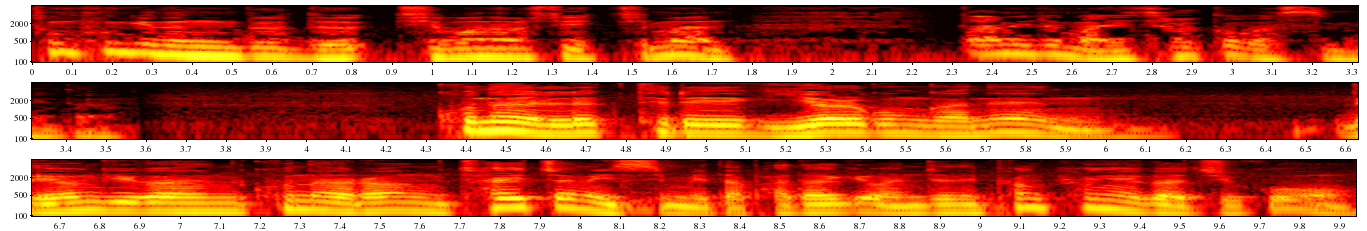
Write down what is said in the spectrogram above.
통풍 기능도 넣- 집어넣을 수 있지만 땀이 좀 많이 찰 것 같습니다. 코나 일렉트릭 2열 공간은 내연기관 코나랑 차이점이 있습니다. 바닥이 완전히 평평해 가지고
